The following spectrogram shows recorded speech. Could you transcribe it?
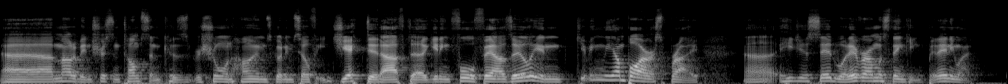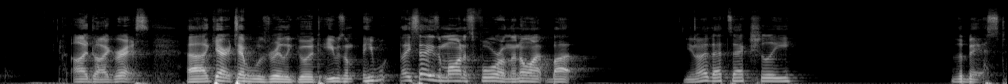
Uh, might have been Tristan Thompson because Richaun Holmes got himself ejected after getting four fouls early and giving the umpire a spray. Uh, he just said what everyone was thinking. But anyway, I digress. Uh, Garrett Temple was really good. He was a, he. They say he's a minus four on the night, but you know that's actually the best.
